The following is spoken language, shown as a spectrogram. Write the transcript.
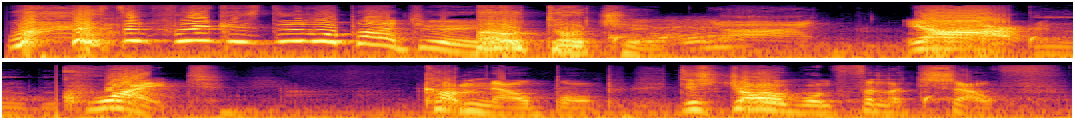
what the frick is Doodle Patrick? Don't touch him. Yar! Quite. Come now, Bob. This jar won't fill itself.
